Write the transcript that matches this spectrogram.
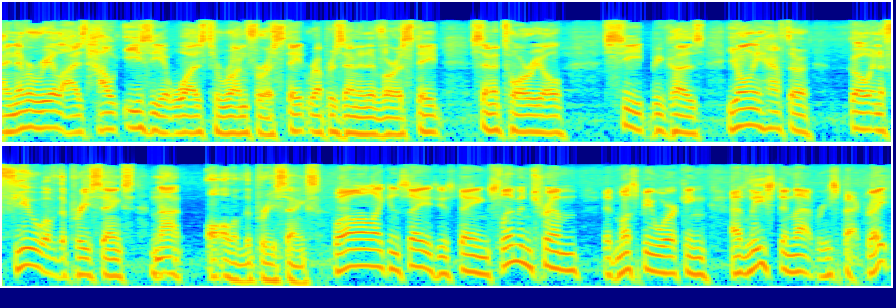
I never realized how easy it was to run for a state representative or a state senatorial seat because you only have to go in a few of the precincts, mm-hmm. not all of the precincts. Well, all I can say is you're staying slim and trim. It must be working, at least in that respect, right?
